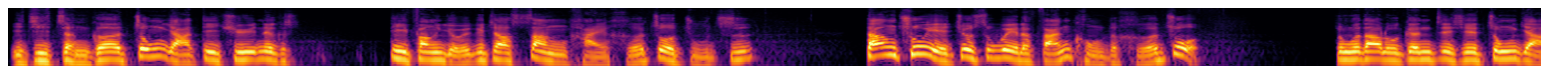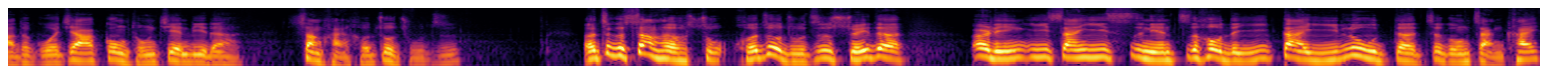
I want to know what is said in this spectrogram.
以及整个中亚地区那个地方有一个叫上海合作组织，当初也就是为了反恐的合作。中国大陆跟这些中亚的国家共同建立的上海合作组织，而这个上海合合作组织随着二零一三一四年之后的一带一路的这种展开，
